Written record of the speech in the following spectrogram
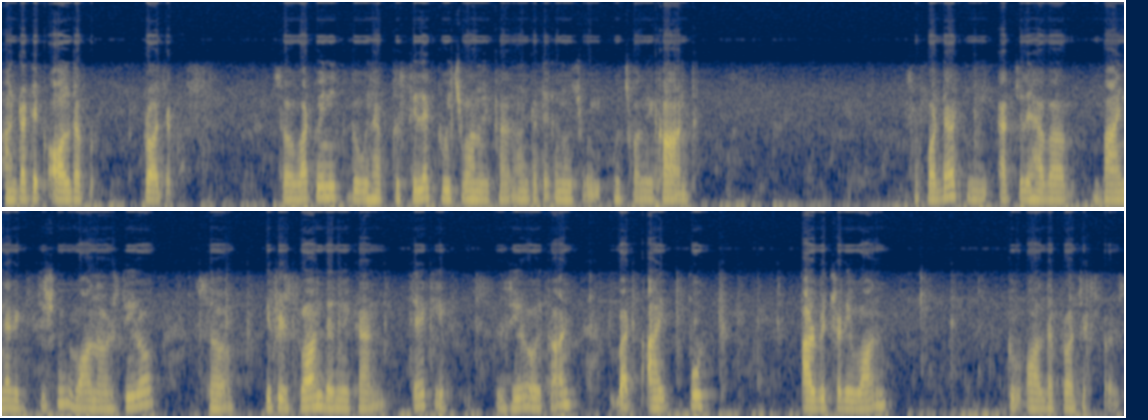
undertake all the projects. So what we need to do we have to select which one we can undertake and which we, which one we can't. So for that we actually have a binary decision one or zero. So if it's one then we can take. If zero we can't. But I put arbitrary one to all the projects first.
